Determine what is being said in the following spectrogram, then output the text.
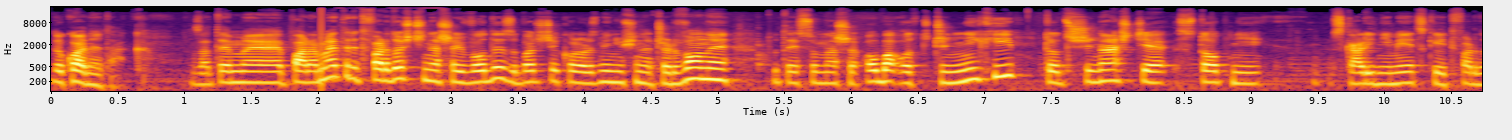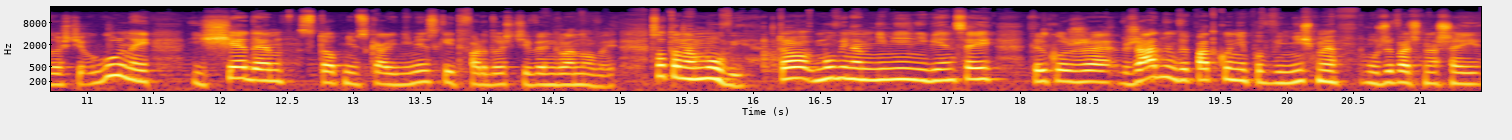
Dokładnie tak. Zatem e, parametry twardości naszej wody, zobaczcie, kolor zmienił się na czerwony. Tutaj są nasze oba odczynniki. To 13 stopni w skali niemieckiej twardości ogólnej i 7 stopni w skali niemieckiej twardości węglanowej. Co to nam mówi? To mówi nam ni mniej, ni więcej, tylko że w żadnym wypadku nie powinniśmy używać naszej e,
